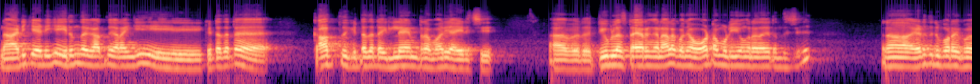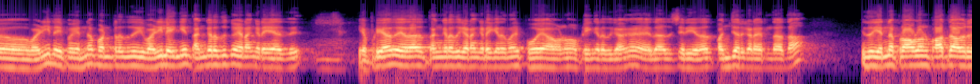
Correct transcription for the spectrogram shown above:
நான் அடிக்க அடிக்க இருந்த காற்று இறங்கி கிட்டத்தட்ட காற்று கிட்டத்தட்ட இல்லைன்ற மாதிரி ஆயிடுச்சு. டியூப்லெஸ் டயருங்கனால கொஞ்சம் ஓட்ட முடியுங்கிறதா இருந்துச்சு. நான் எடுத்துகிட்டு போகிறேன் இப்போ வழியில் இப்போ என்ன பண்ணுறது வழியில் எங்கேயும் தங்குறதுக்கும் இடம் கிடையாது. எப்படியாவது ஏதாவது தங்குறதுக்கு இடம் கிடைக்கிற மாதிரி போய் ஆகணும் அப்படிங்கிறதுக்காக ஏதாவது சரி ஏதாவது பஞ்சர் கடை இருந்தால் தான் இது என்ன ப்ராப்ளம்னு பார்த்து அவர்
